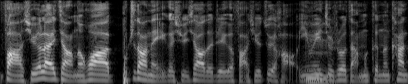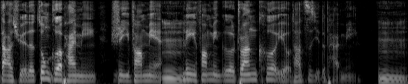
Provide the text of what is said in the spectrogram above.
法学来讲的话，不知道哪一个学校的这个法学最好，因为嗯就是说咱们可能看大学的综合排名是一方面，嗯另一方面各个专科也有他自己的排名。嗯，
